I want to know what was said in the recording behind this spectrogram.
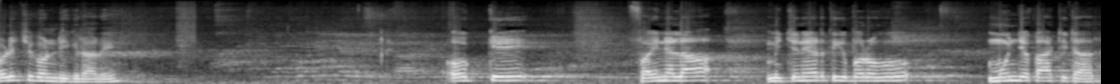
ஒழிச்சு கொண்டிருக்கிறாரு. ஓகே ஃபைனலாக மிச்ச நேரத்துக்கு பிறகு மூஞ்ச காட்டிட்டார்.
